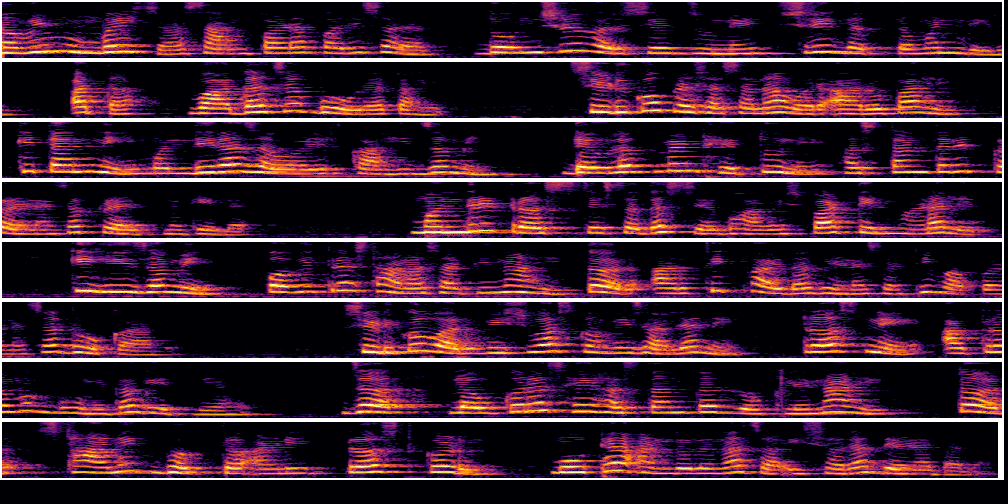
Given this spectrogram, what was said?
नवी मुंबईच्या सानपाडा परिसरात दोनशे वर्षे जुने श्री दत्त मंदिर आता वादाच्या भोवऱ्यात आहे. सिडको प्रशासनावर आरोप आहे की त्यांनी मंदिराजवळील काही जमीन डेव्हलपमेंट हेतूने हस्तांतरित करण्याचा प्रयत्न केलाय. मंदिर ट्रस्टचे सदस्य भावेश पाटील म्हणालेत की ही जमीन पवित्र स्थानासाठी नाही तर आर्थिक फायदा घेण्यासाठी वापरण्याचा धोका आहे. सिडकोवर विश्वास कमी झाल्याने ट्रस्टने आक्रमक भूमिका घेतली आहे. जर लवकरच हे हस्तांतर रोखले नाही तर स्थानिक भक्त आणि ट्रस्टकडून मोठ्या आंदोलनाचा इशारा देण्यात आला.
